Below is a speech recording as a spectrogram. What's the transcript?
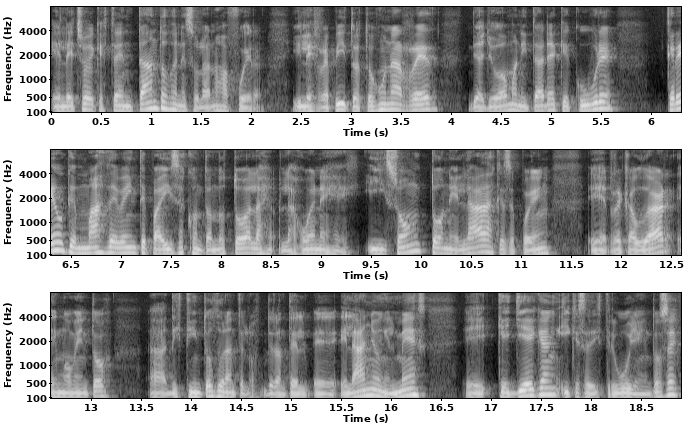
El hecho de que estén tantos venezolanos afuera, y les repito, esto es una red de ayuda humanitaria que cubre creo que más de 20 países contando todas las, ONG, y son toneladas que se pueden eh, recaudar en momentos ah, distintos durante, durante eh, el año, en el mes, eh, que llegan y que se distribuyen. Entonces,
